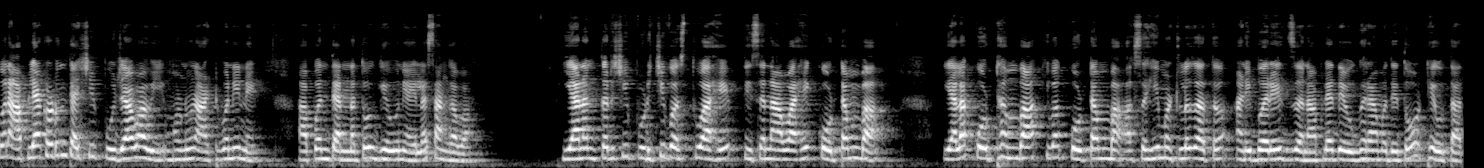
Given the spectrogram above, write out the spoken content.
पण आपल्याकडून त्याची पूजा व्हावी म्हणून आठवणीने आपण त्यांना तो घेऊन यायला सांगावा. यानंतरची पुढची वस्तू आहे तिचं नाव आहे कोटंबा. याला कोठंबा किंवा कोटंबा असंही म्हटलं जातं आणि बरेच जण आपल्या देवघरामध्ये तो ठेवतात.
